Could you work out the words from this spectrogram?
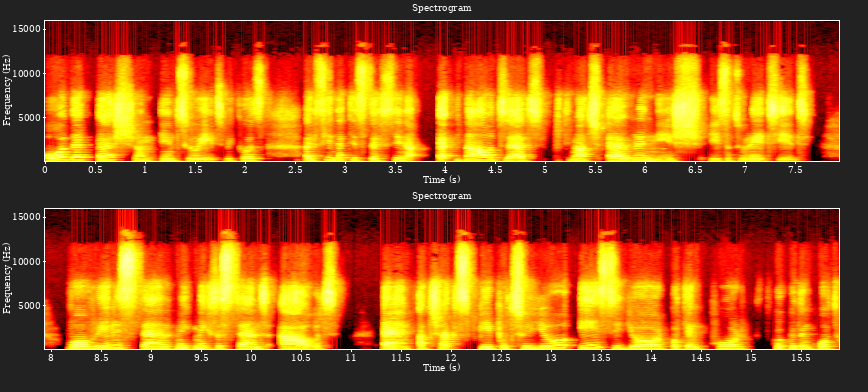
all the passion into it because I think that is the thing. Uh, now that pretty much every niche is saturated, what really stand makes you stand out and attracts people to you is your quote unquote quote unquote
